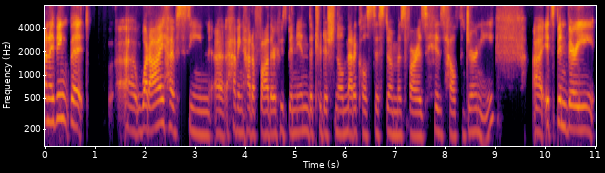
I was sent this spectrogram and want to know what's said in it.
And I think that uh, what I have seen, uh, having had a father who's been in the traditional medical system as far as his health journey, uh, it's been very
